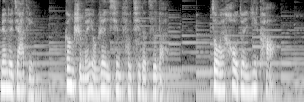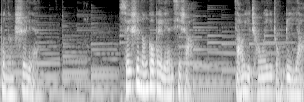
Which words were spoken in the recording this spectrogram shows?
面对家庭，更是没有任性负气的资本。作为后盾依靠，不能失联。随时能够被联系上，早已成为一种必要。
